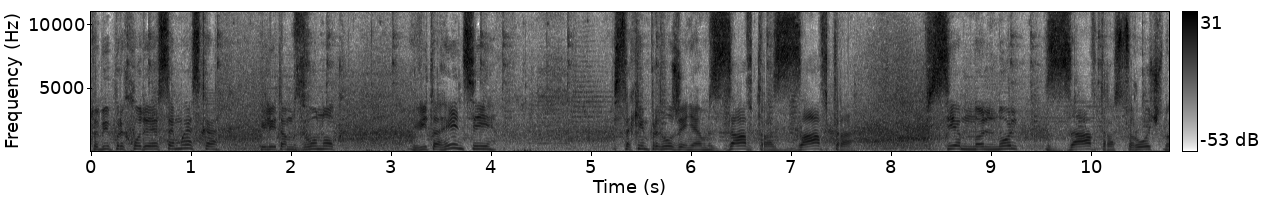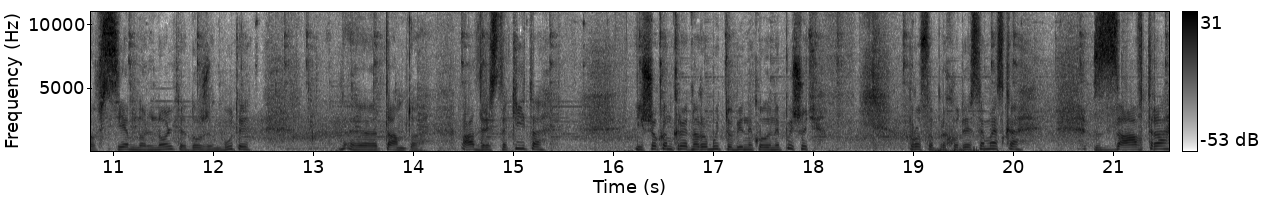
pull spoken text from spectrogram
тобі приходить смс-ка або там дзвонок від агенції з таким предложенням завтра, завтра в 7.00, завтра срочно в 7.00 ти должен бути е, там-то. Адрес такий-то. І що конкретно робити, тобі ніколи не пишуть. Просто приходить смс-ка. Завтра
